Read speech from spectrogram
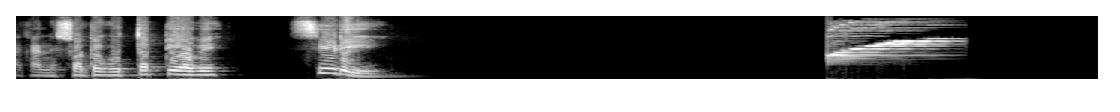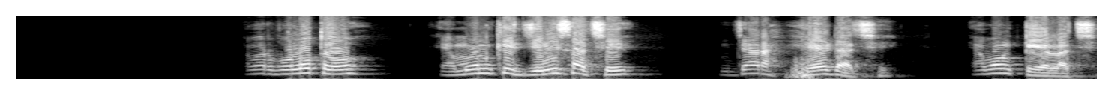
এখানে সঠিক উত্তরটি হবে সিঁড়ি। এবার বলো তো, এমন কি জিনিস আছে যার হেড আছে এবং টেল আছে,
